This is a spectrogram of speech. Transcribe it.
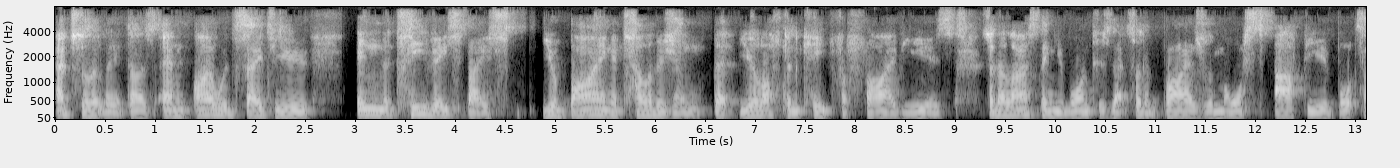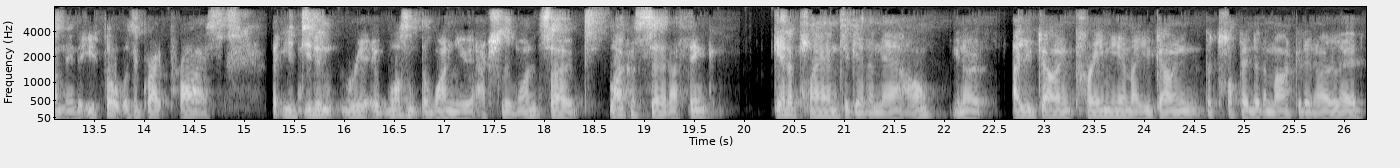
Absolutely, it does. And I would say to you, in the TV space, you're buying a television that you'll often keep for five years. So the last thing you want is that sort of buyer's remorse after you've bought something that you thought was a great price, but you didn't. Re- it wasn't the one you actually wanted. So, like I said, I think get a plan together now. You know, are you going premium? Are you going the top end of the market in OLED?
